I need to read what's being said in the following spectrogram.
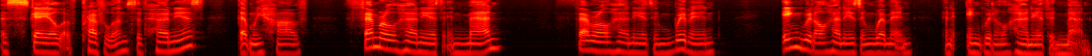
a scale of prevalence of hernias, then we have femoral hernias in men, femoral hernias in women, inguinal hernias in women, and inguinal hernias in men.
